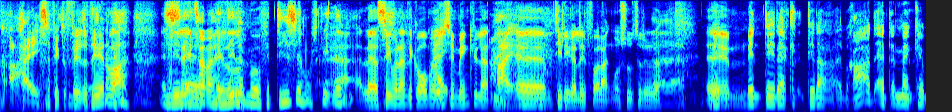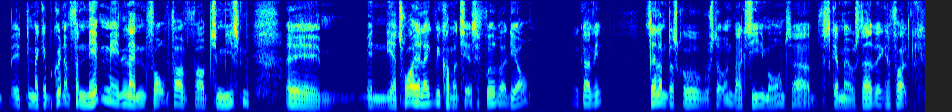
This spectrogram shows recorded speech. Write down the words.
Ej, så fik du fedtet det ind, var. En lille, en lille muffedisse måske. Ja, lad os se, hvordan det går med Ej. FC Midtjylland. Nej, øh, de ligger lidt for langt mod syd til det der. Men, Øhm. men det, er da, det er da rart, at man kan, man kan begynde at fornemme en eller anden form for, for optimisme. Øh, men jeg tror heller ikke, vi kommer til at se fodbold i år. Det gør vi ikke. Selvom der skulle stå en vaccine i morgen, så skal man jo stadigvæk have folk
